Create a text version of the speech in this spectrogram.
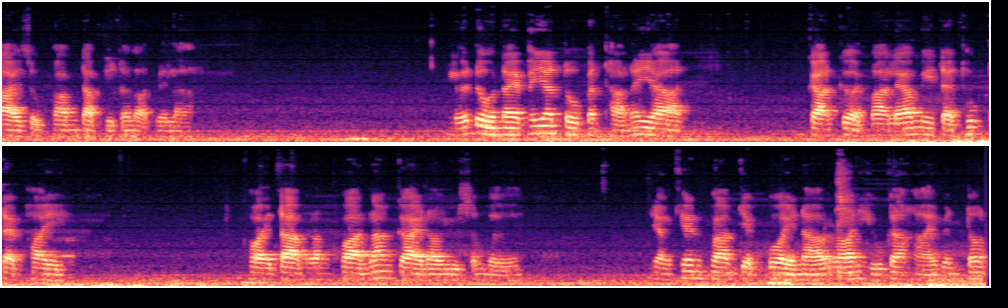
ตายสู่ความดับอยู่ตลอดเวลา หรือดูในพยตูปัฏฐานญาณการเกิดมาแล้วมีแต่ทุกข์แต่ภัย คอยตามรังควานร่างกายเราอยู่เสมอ อย่างเช่นความเจ็บป่วยหนาวร้อนหิวกระหายเป็นต้น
